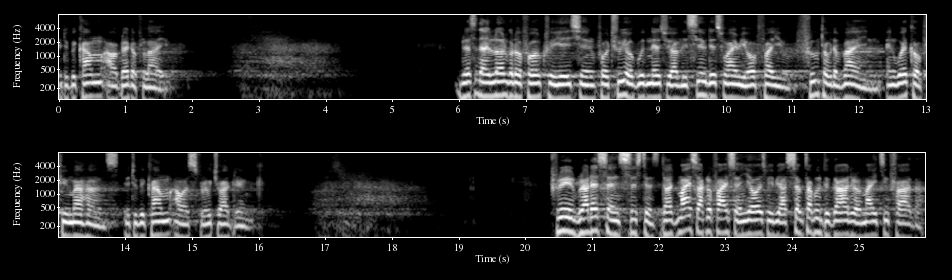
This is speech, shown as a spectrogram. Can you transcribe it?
It will become our bread of life. Blessed thy Lord God of all creation, for through your goodness you have received this wine we offer you, fruit of the vine and work of human hands. It will become our spiritual drink. Pray, brothers and sisters, that my sacrifice and yours may be acceptable to God, Almighty Father.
